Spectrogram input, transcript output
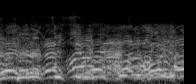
Şerefsizsin lan. Hayır.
